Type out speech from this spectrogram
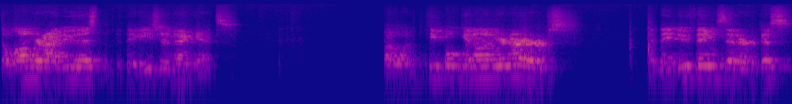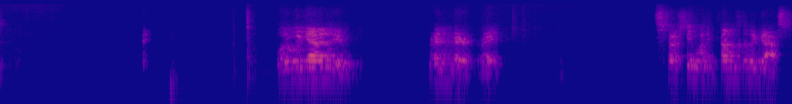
The longer I do this, the easier that gets. But when people get on your nerves and they do things that are just, what do we gotta do? Grin and bear right? Especially when it comes to the gospel.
